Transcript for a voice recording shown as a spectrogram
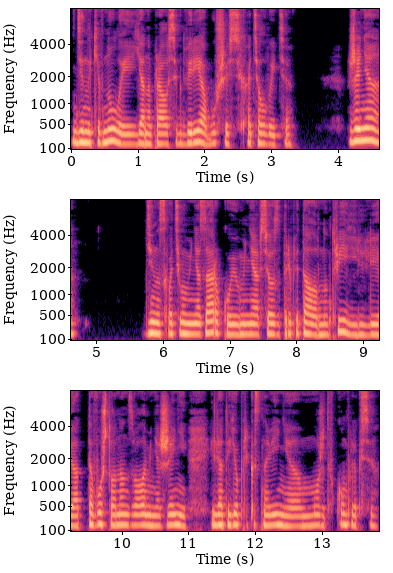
Дина кивнула, и я направился к двери, обувшись, хотел выйти. «Женя...» Дина схватила меня за руку, и у меня все затрепетало внутри, или от того, что она назвала меня Женей, или от ее прикосновения, может, в комплексе.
